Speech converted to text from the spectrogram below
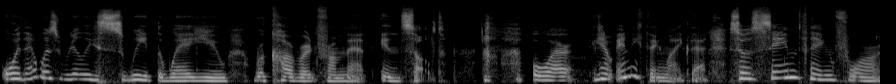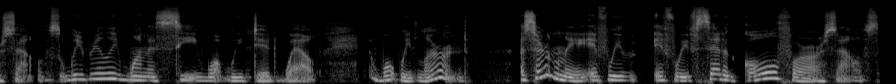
Or that was really sweet the way you recovered from that insult. Or you know anything like that. So same thing for ourselves. We really want to see what we did well what we learned. Uh, certainly if we've if we've set a goal for ourselves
